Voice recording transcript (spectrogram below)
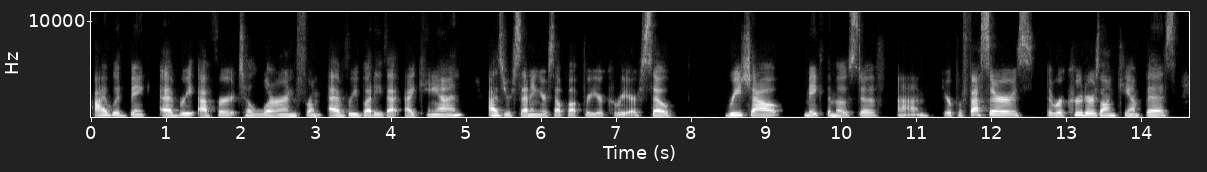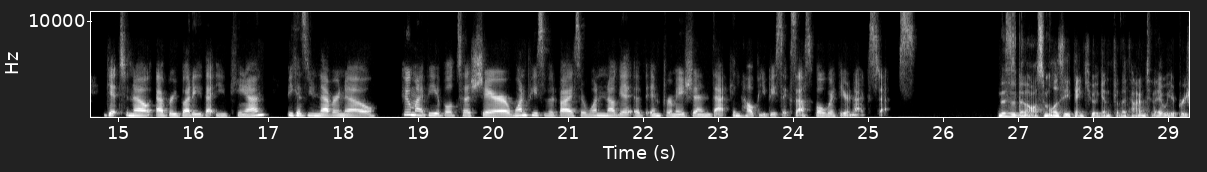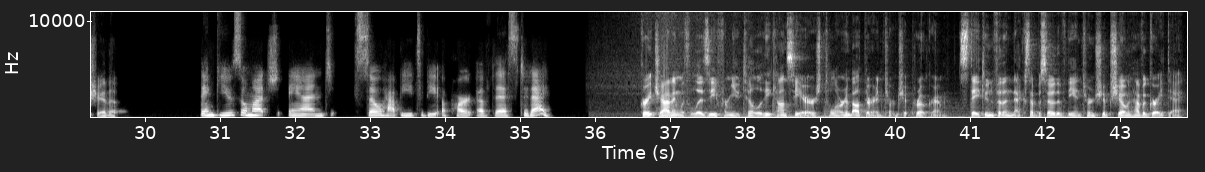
I would make every effort to learn from everybody that I can as you're setting yourself up for your career. So reach out, make the most of um, your professors, the recruiters on campus, get to know everybody that you can because you never know who might be able to share one piece of advice or one nugget of information that can help you be successful with your next steps. This has been awesome, Lizzie. Thank you again for the time today. We appreciate it. Thank you so much. And so happy to be a part of this today. Great chatting with Lizzie from Utility Concierge to learn about their internship program. Stay tuned for the next episode of the Internship Show and have a great day.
